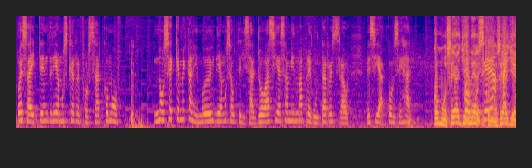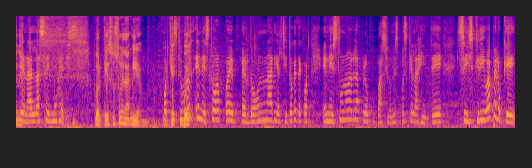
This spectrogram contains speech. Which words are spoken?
Pues ahí tendríamos que reforzar como, no sé qué mecanismo iríamos a utilizar. Yo hacía esa misma pregunta al registrador. Me decía, concejal, Como sea, llene, como sea, como sea hay llene. que llenar las seis mujeres. Porque eso suena, mire. Porque es que uno voy- en esto, eh, perdón Arielcito que te corte, en esto uno de la preocupación es pues que la gente se inscriba, pero que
